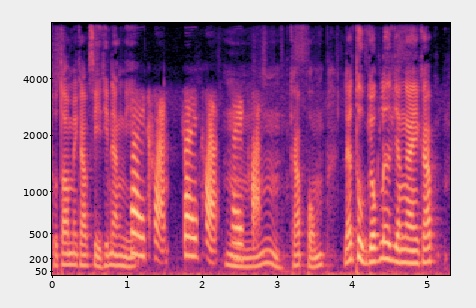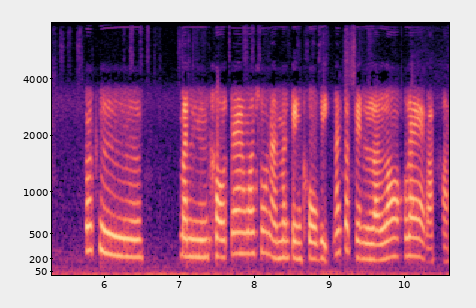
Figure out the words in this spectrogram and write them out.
ถูกต้องไหมครับสี่ที่นั่งนี้ ใช่ค่ะ ใช่ค่ะ ใช่ค่ะอืมครับผม แล้วถูกยกเลิกยังไงครับ ก็คือมันเขาแจ้งว่าช่วงนั้นมันเป็นโควิด น่าจะเป็นระลอกแรกอะค่ะ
